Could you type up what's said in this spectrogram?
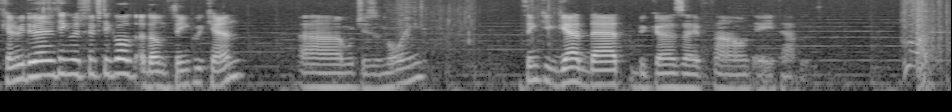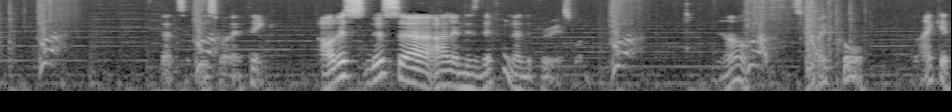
Can we do anything with 50 gold? I don't think we can, uh, which is annoying. I think you get that because I found a tablet. That's this one, I think. Oh, this this uh, island is different than the previous one. No, it's quite cool. I like it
